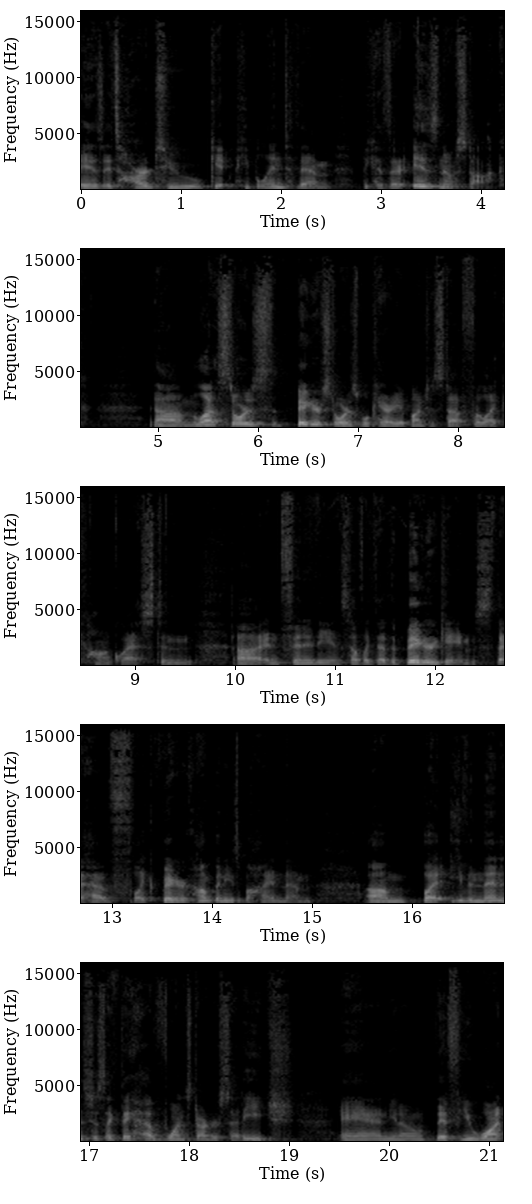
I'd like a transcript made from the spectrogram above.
is it's hard to get people into them because there is no stock. Um, a lot of stores, bigger stores, will carry a bunch of stuff for like Conquest and uh, Infinity and stuff like that. The bigger games that have like bigger companies behind them. Um, but even then, it's just like they have one starter set each. And you know, if you want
